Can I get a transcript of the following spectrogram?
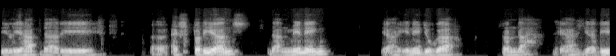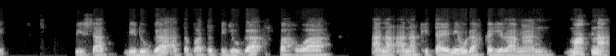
Dilihat dari uh, experience dan meaning ya. Ini juga rendah ya. Jadi bisa diduga atau patut diduga bahwa anak-anak kita ini udah kehilangan makna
